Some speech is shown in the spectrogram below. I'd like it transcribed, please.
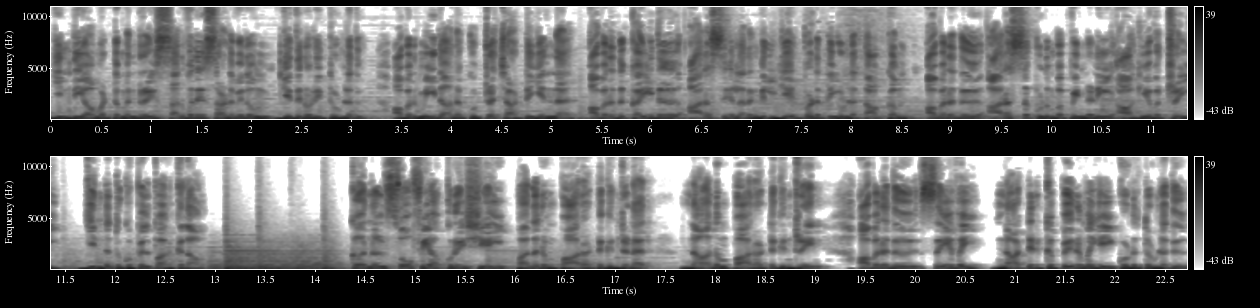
இந்தியா மட்டுமின்றி சர்வதேச அளவிலும் எதிரொலித்துள்ளது. அவர் மீதான குற்றச்சாட்டு என்ன? அவரது கைது அரசியல் அரங்கில் ஏற்படுத்தியுள்ள தாக்கம் அவரது அரச குடும்ப பின்னணி ஆகியவற்றை இந்த தொகுப்பில் பார்க்கலாம். கர்னல் சோஃபியா குரேஷியை பலரும் பாராட்டுகின்றனர். நானும் பாராட்டுகின்றேன். அவரது சேவை நாட்டிற்கு பெருமையை கொடுத்துள்ளது.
